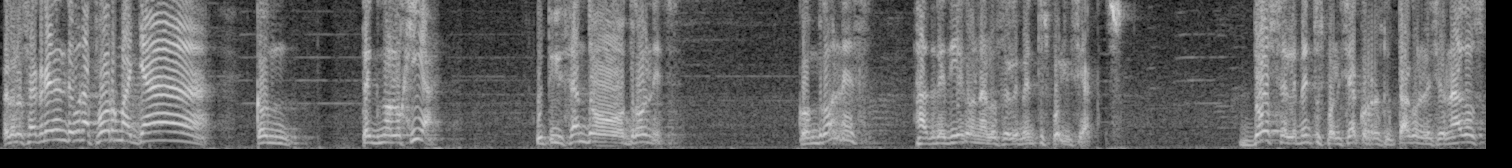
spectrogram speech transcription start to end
pero los agreden de una forma ya con tecnología, utilizando drones. Con drones agredieron a los elementos policíacos. Dos elementos policíacos resultaron lesionados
